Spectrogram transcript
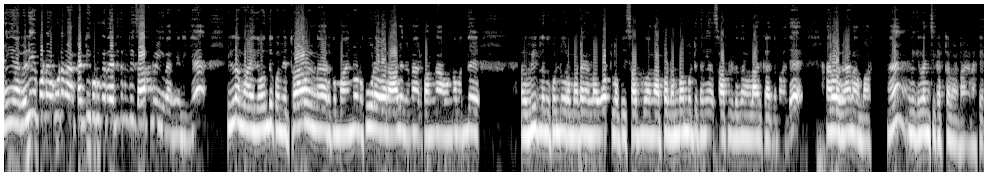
நீங்க வெளியே போனா கூட நான் கட்டி கொடுக்குறத எடுத்துட்டு போய் சாப்பிடுவீங்களாங்க நீங்க? இல்லம்மா இது வந்து கொஞ்சம் டிராவல்னா இருக்குமா? இன்னொன்று கூட வர ஆளுங்கனா இருப்பாங்க. அவங்க வந்து அஹ் இருந்து கொண்டு வர மாட்டாங்க. எல்லாம் ஹோட்டலில் போய் சாப்பிடுவாங்க. அப்போ நம்ம மட்டும் தனியாக சாப்பிட்டு தான் நல்லா இருக்காதுமா அது. அதனால வேணாமா ஆஹ் இன்னைக்கு லஞ்ச் கட்ட வேண்டாம் எனக்கு.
